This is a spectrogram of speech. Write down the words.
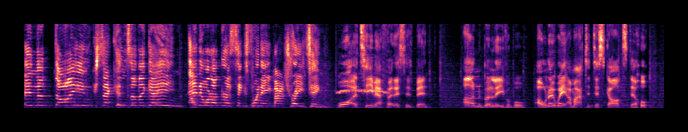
in the dying seconds of the game. Anyone under a 6.8 match rating? What a team effort this has been. Unbelievable. Oh, no, wait, I might have to discard still.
